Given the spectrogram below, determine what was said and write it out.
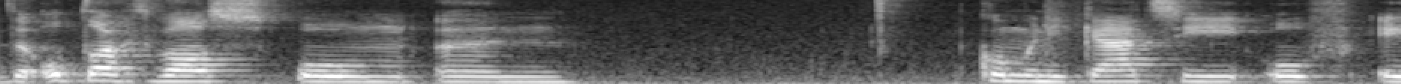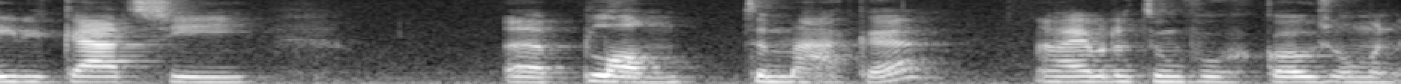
de opdracht was om een communicatie- of educatieplan te maken. En wij hebben er toen voor gekozen om een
